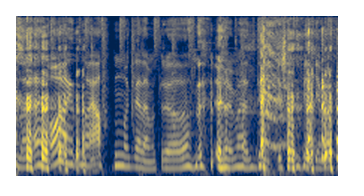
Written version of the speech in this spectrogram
Sånn, eh, å, nå er jeg 18, nå gleder jeg meg til å drømme meg drikker som ikke meg.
